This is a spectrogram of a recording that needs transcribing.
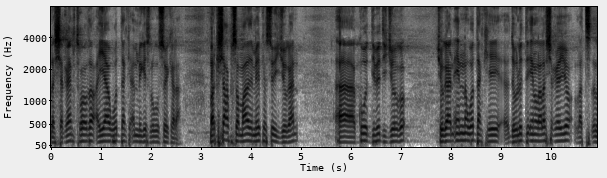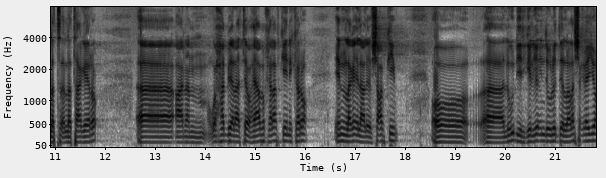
la shaqayntooda ayaa waddanka amnigiis lagu sugi karaa. Marka shacabka soomaalida meel kastoo ay joogaan kuwa dibadda joogo joogaan in waddankii dowladda in lala shaqeeyo la taageero aanan wax hab yaraatee waxyaaba khilaaf keeni karo in laga ilaaliyo shacabkii oo lagu dhiirgeliyo in dowladda lala shaqeeyo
